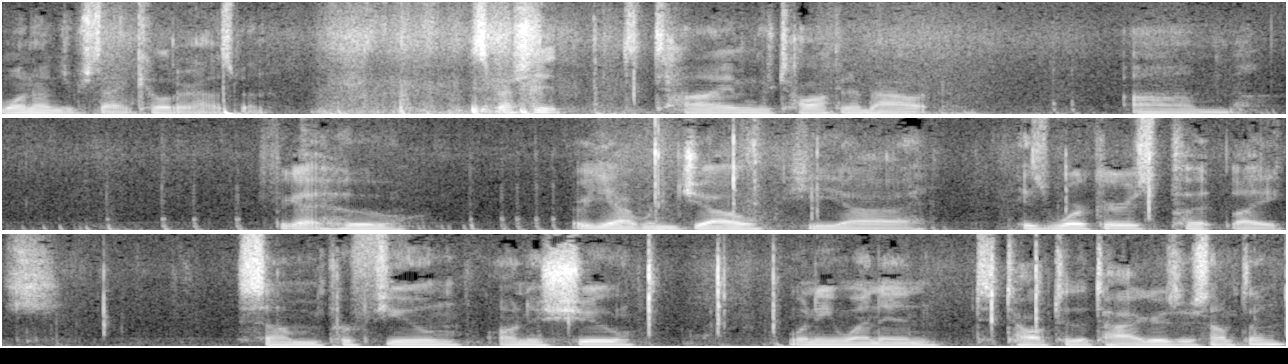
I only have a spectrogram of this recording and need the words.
100% killed her husband. Especially at the time they're talking about, um, forget who, or yeah, when Joe he uh, his workers put like some perfume on his shoe when he went in to talk to the tigers or something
